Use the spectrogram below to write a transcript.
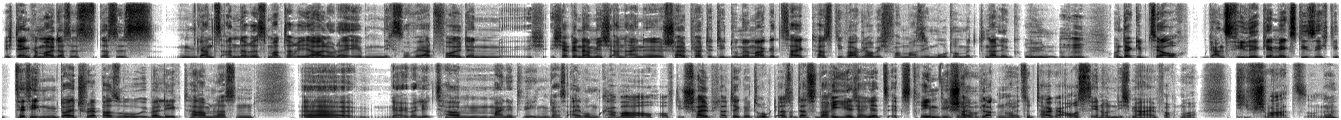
Ich denke mal, das ist, das ist ein ganz anderes Material oder eben nicht so wertvoll, denn ich, ich erinnere mich an eine Schallplatte, die du mir mal gezeigt hast, die war, glaube ich, von Masimoto mit Knalle Grün. mhm. Und da gibt's ja auch ganz viele Gimmicks, die sich die pfiffigen Deutschrapper so überlegt haben lassen. Äh, ja, überlegt haben, meinetwegen das Albumcover auch auf die Schallplatte gedruckt. Also das variiert ja jetzt extrem, wie Schallplatten heutzutage aussehen und nicht mehr einfach nur tiefschwarz. So, ne?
